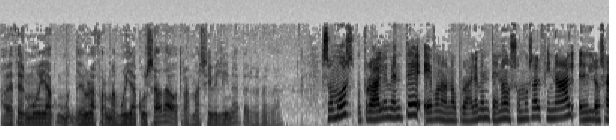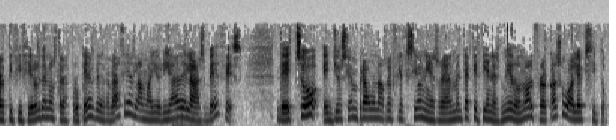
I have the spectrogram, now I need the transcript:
a veces muy, de una forma muy acusada, otras más civilina, pero es verdad. Somos probablemente, eh, bueno, no, probablemente no, somos al final eh, los artificieros de nuestras propias desgracias la mayoría de las veces. De hecho, eh, yo siempre hago una reflexión y es realmente a qué tienes miedo, ¿no? ¿Al fracaso o al éxito?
